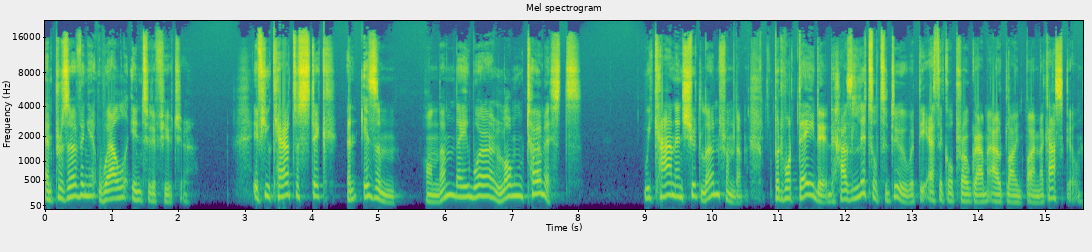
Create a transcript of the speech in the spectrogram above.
and preserving it well into the future. If you care to stick an ism on them, they were long termists. We can and should learn from them, but what they did has little to do with the ethical program outlined by MacAskill.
